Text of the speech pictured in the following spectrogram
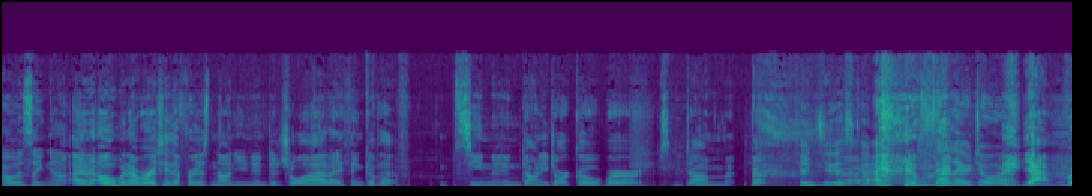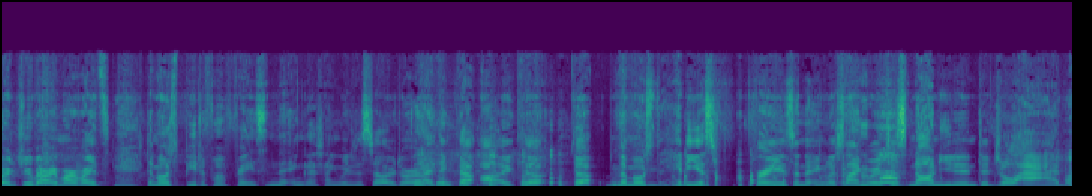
I was like, no. And oh, whenever I say the phrase non-union digital ad, I think of that scene in Donnie Darko where um, Ba- Didn't see this coming. Cellar door. yeah, where Drew Barrymore writes the most beautiful phrase in the English language is cellar door. And I think that uh, like the, the the most hideous phrase in the English language is non-union digital ad.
